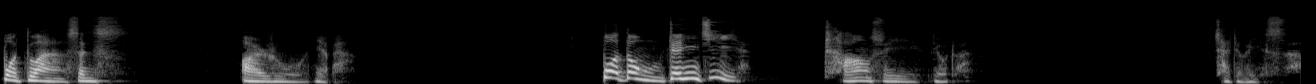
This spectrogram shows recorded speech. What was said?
不断生死而入涅槃。不动真迹，长随流转，才这个意思啊。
